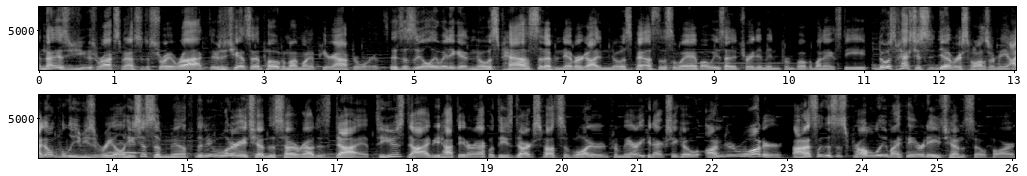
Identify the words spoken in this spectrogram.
and that is you use Rock Smash to destroy a rock, there's a chance that a Pokemon might appear afterwards. This is the only way to get Nosepass, and I've never gotten Nosepass this way. I've always had to trade him in from Pokemon XD. Nosepass just never sponsored me. I don't believe he's real. He's just a myth. The new Water HM this time around is Dive. To use Dive, you have to interact with these dark spots of water, and from there you can actually go underwater. Honestly, this is probably my favorite HM so far.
